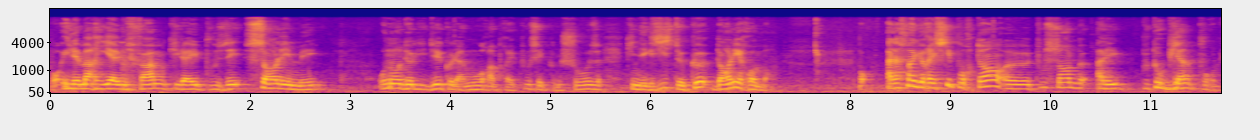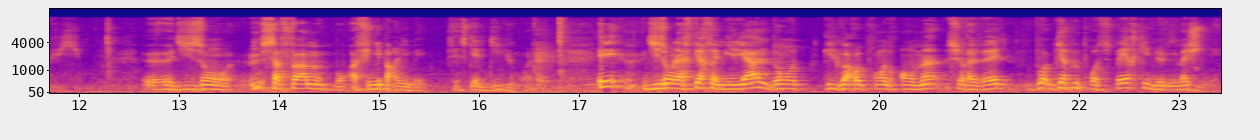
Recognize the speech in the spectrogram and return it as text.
Bon, il est marié à une femme qu'il a épousée sans l'aimer, au nom de l'idée que l'amour, après tout, c'est une chose qui n'existe que dans les romans. Bon, à la fin du récit, pourtant, euh, tout semble aller plutôt bien pour lui. Euh, disons, sa femme, bon, a fini par l'aimer, c'est ce qu'elle dit du moins. Et, disons, l'affaire familiale dont qu'il doit reprendre en main se révèle bien plus prospère qu'il ne l'imaginait.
